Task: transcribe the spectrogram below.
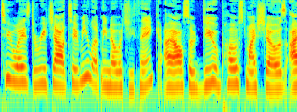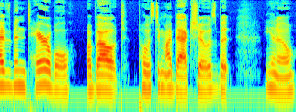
two ways to reach out to me. Let me know what you think. I also do post my shows. I've been terrible about posting my back shows, but you know,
